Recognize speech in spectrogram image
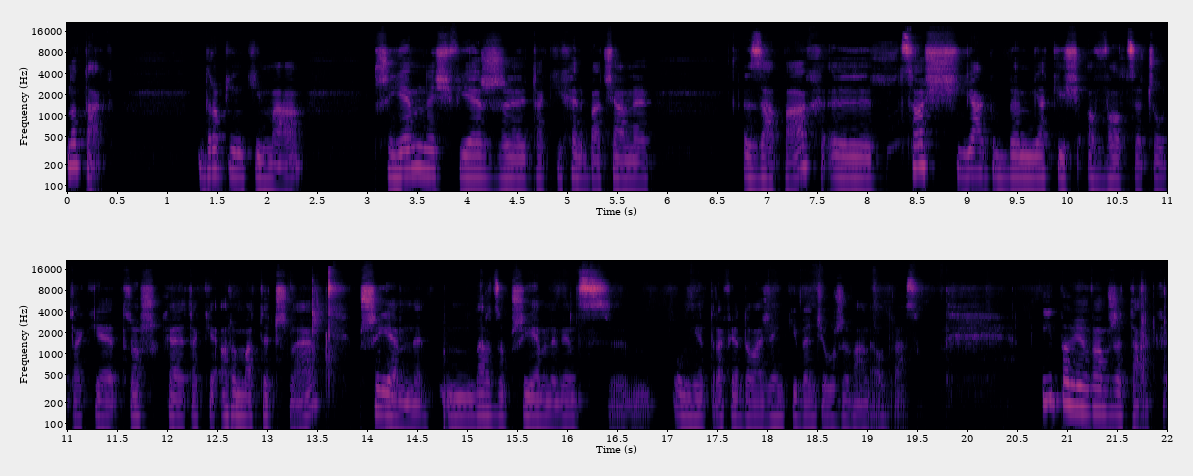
No tak. Drobinki ma. Przyjemny, świeży, taki herbaciany zapach. Y, Coś jakbym jakieś owoce czuł, takie troszkę takie aromatyczne. Przyjemny, bardzo przyjemny, więc y, u mnie trafia do łazienki, będzie używany od razu. I powiem Wam, że tak,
